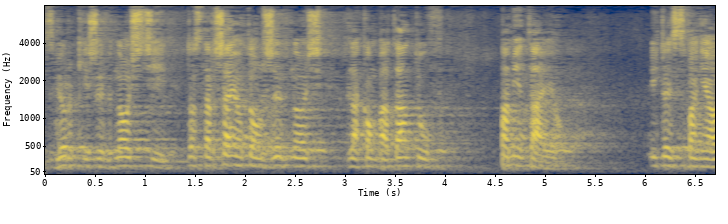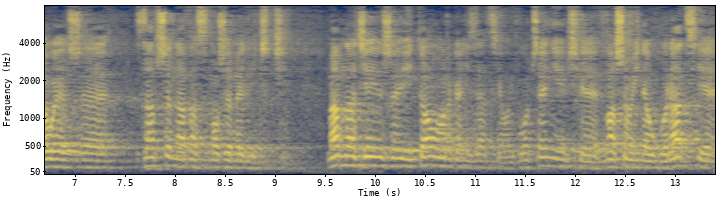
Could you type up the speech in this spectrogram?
zbiórki żywności, dostarczają tą żywność dla kombatantów, pamiętają. I to jest wspaniałe, że zawsze na Was możemy liczyć. Mam nadzieję, że i tą organizacją, i włączeniem się w Waszą inaugurację,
